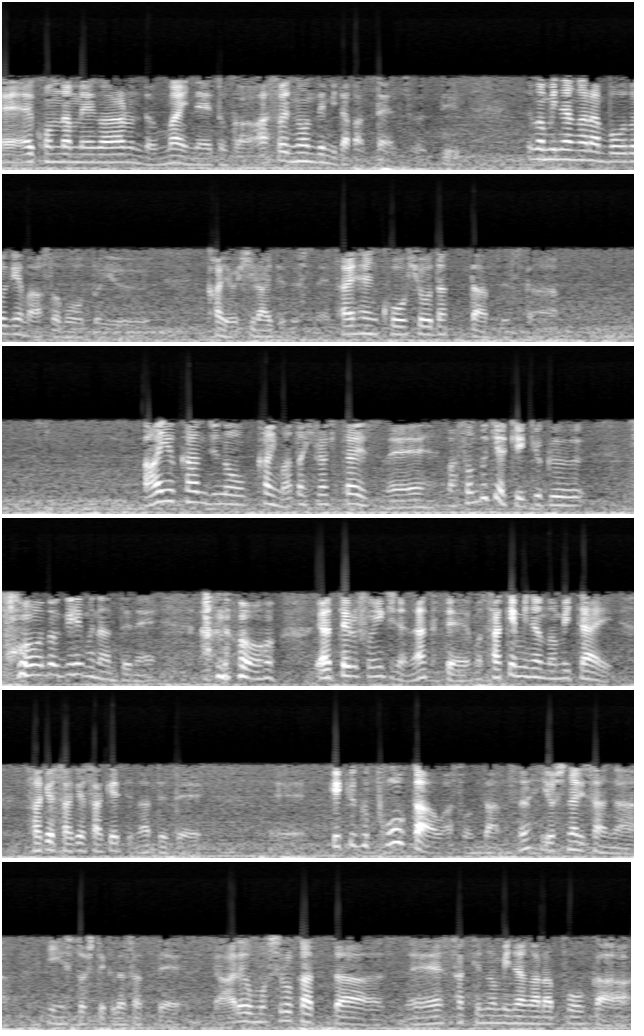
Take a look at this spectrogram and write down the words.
えー、こんな銘柄あるんだ、うまいねとか、あ、それ飲んでみたかったやつっていう、で飲みながらボードゲーム遊ぼうという会を開いてですね、大変好評だったんですが、ああいう感じの会また開きたいですね。まあ、その時は結局、ボードゲームなんてね、あの、やってる雰囲気じゃなくて、もう酒みんな飲みたい、酒酒酒ってなってて、ー、結局ポーカーを遊んだんですね。吉成さんがインストしてくださって、あれ面白かったですね。酒飲みながらポーカ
